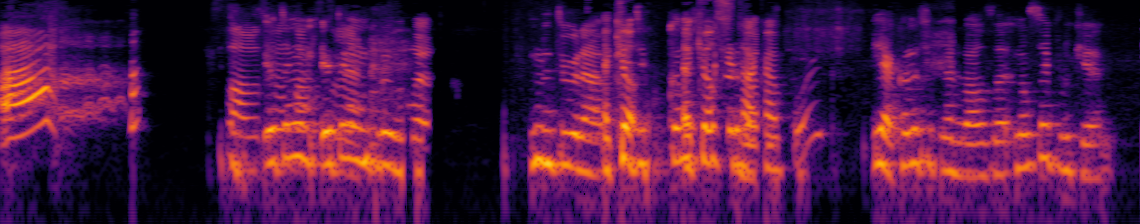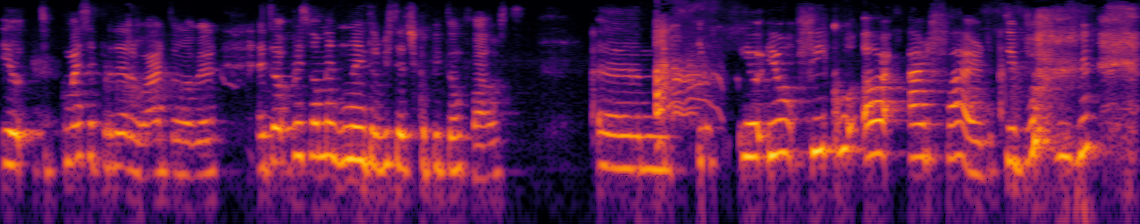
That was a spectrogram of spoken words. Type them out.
Ah! Eu tenho, a eu tenho um problema muito grave. Aquele- Tipo, quando eu aquele fico sotaque nervosa- a porco. Yeah, quando eu fico nervosa, não sei porquê, eu tipo, começo a perder o ar, estão a ver? Então, principalmente na entrevista de Capitão Fausto, hum, eu, eu, fico a arfar, tipo.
